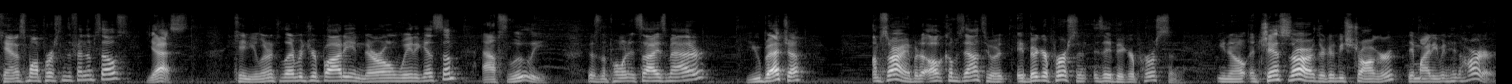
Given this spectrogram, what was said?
Can a small person defend themselves? Yes. Can you learn to leverage your body and their own weight against them? Absolutely. Does an opponent size matter? You betcha. I'm sorry, but it all comes down to it. A bigger person is a bigger person. You know, and chances are they're going to be stronger. They might even hit harder.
